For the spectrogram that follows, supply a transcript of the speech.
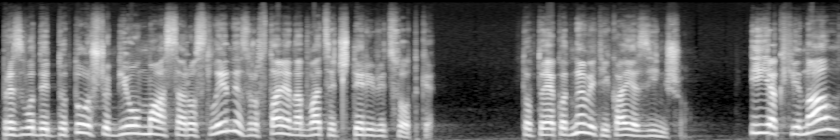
призводить до того, що біомаса рослини зростає на 24%. Тобто, як одне витікає з іншого. І як фінал,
